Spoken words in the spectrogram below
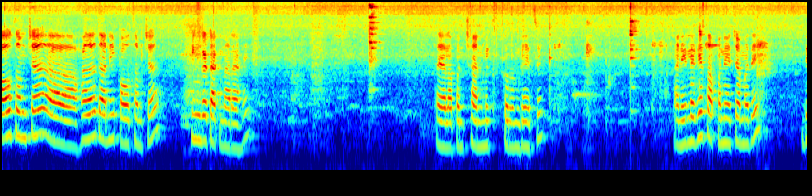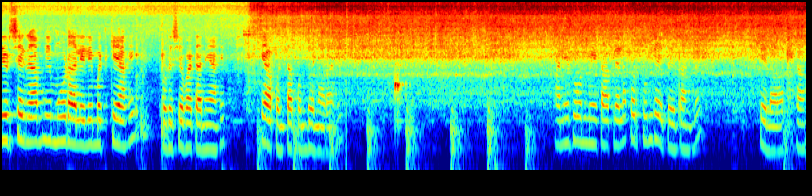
पाव चमचा हळद आणि पाव चमचा हिंग टाकणार आहे. तर याला पण छान मिक्स करून घ्यायचे. आणि लगेच आपण याच्यामध्ये दीडशे ग्राम ही मूड आलेली मटकी आहे थोडेसे वाटाणे आहेत हे आपण टाकून देणार आहे. आणि दोन मिनिट आपल्याला परतून घ्यायचं आहे चांगलं तेलावर छान.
